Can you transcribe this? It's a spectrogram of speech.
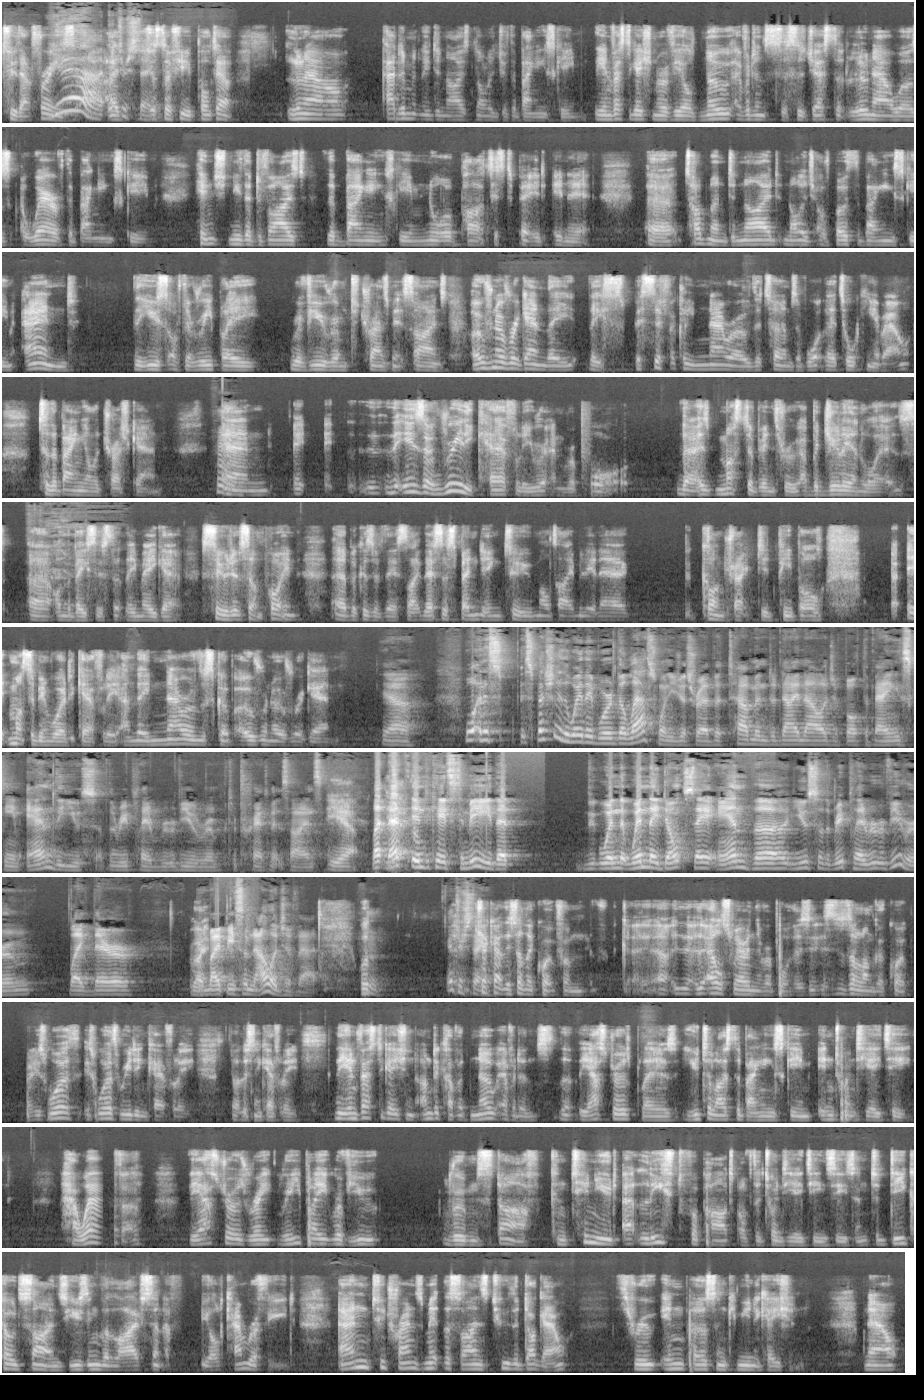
to that phrase. Yeah, interesting. I, just a few pulled out. Luhnow adamantly denies knowledge of the banging scheme. The investigation revealed no evidence to suggest that Luhnow was aware of the banging scheme. Hinch neither devised the banging scheme nor participated in it. Uh, Taubman denied knowledge of both the banging scheme and the use of the replay review room to transmit signs. Over and over again, they they specifically narrow the terms of what they're talking about to the banging on the trash can, hmm. and it, it, it is a really carefully written report that has, must have been through a bajillion lawyers uh, on the basis that they may get sued at some point uh, because of this. Like they're suspending two multi-millionaire contracted people. It must have been worded carefully, and they narrow the scope over and over again. Yeah. Well, and especially the way they worded the last one you just read, that Taubman denied knowledge of both the banging scheme and the use of the replay review room to transmit signs. Yeah. That, yeah. indicates to me that when the, when they don't say and the use of the replay review room, like there right. there might be some knowledge of that. Well, hmm. interesting. Check out this other quote from uh, elsewhere in the report. This, this is a longer quote, but it's worth it's worth reading carefully or listening carefully. The investigation uncovered no evidence that the Astros players utilized the banging scheme in 2018. However, the Astros re- replay review room staff continued at least for part of the 2018 season to decode signs using the live center field camera feed and to transmit the signs to the dugout through in-person communication. Now,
